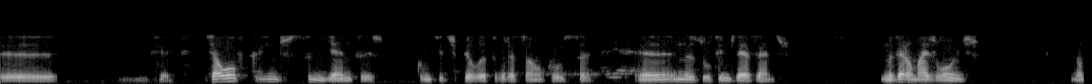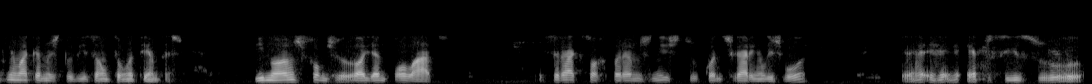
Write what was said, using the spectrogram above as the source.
uh, já houve crimes semelhantes cometidos pela Federação Russa nos últimos 10 anos, mas eram mais longe. Não tinham lá câmaras de televisão tão atentas e nós fomos olhando para o lado. Será que só reparamos nisto quando chegarem a Lisboa? É, é, é, preciso,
